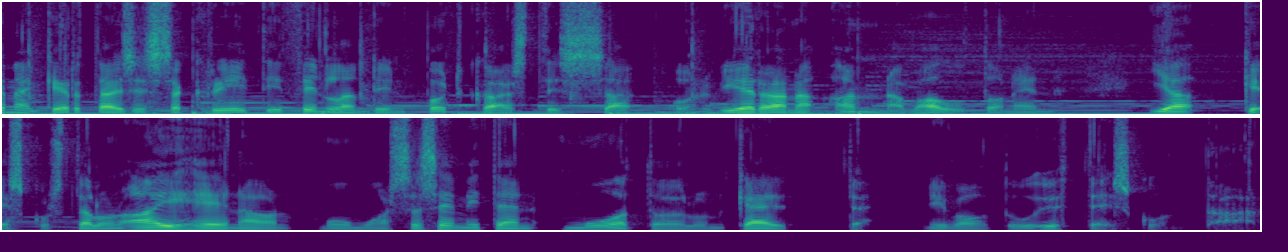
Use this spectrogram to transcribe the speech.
Tämänkertaisessa Creative Finlandin podcastissa on vieraana Anna Valtonen ja keskustelun aiheena on muun muassa se, miten muotoilun käyttö nivoutuu yhteiskuntaan.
